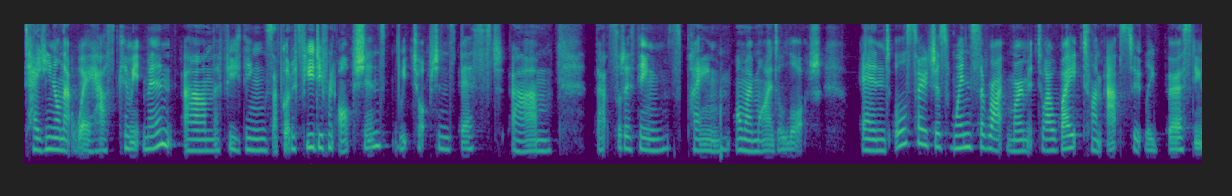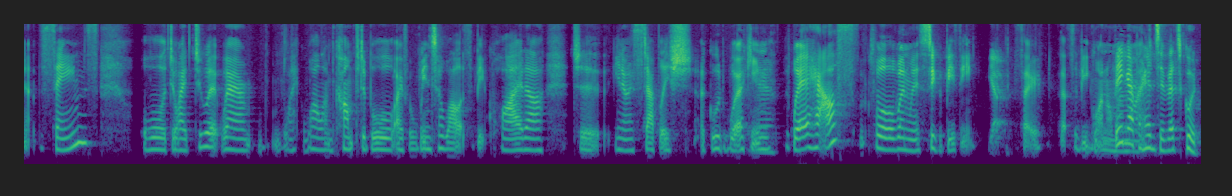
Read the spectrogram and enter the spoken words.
taking on that warehouse commitment, um, a few things, I've got a few different options. Which option's best? Um, that sort of thing's playing on my mind a lot. And also, just when's the right moment? Do I wait till I'm absolutely bursting at the seams? Or do I do it where, I'm, like, while I'm comfortable over winter, while it's a bit quieter, to you know establish a good working warehouse for when we're super busy? Yeah. So that's a big one on Being my mind. apprehensive, that's good.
